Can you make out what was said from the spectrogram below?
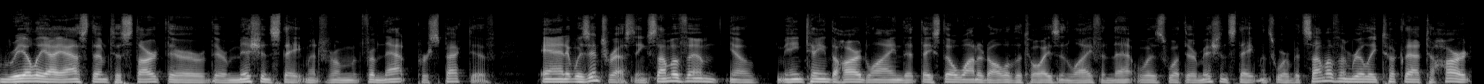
really I asked them to start their their mission statement from from that perspective and it was interesting. Some of them, you know, maintained the hard line that they still wanted all of the toys in life, and that was what their mission statements were. But some of them really took that to heart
